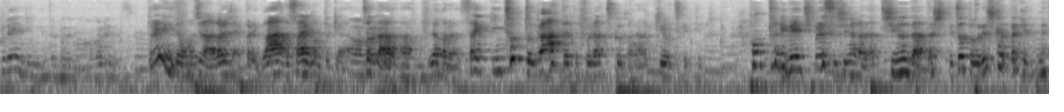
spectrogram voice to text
トレーニングとかでも上がるんですか？トレーニングでももちろん上がるじゃん。やっぱりガーって最後の時はあちょっとああだから最近ちょっとガーってやってふらつくから気をつけてる。本当にベンチプレスしながら死ぬんだ私ってちょっと嬉しかったけどね。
